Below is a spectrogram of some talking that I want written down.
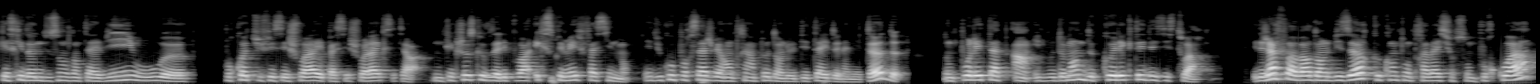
qu'est-ce qui donne du sens dans ta vie ou euh, pourquoi tu fais ces choix et pas ces choix-là, etc. Donc quelque chose que vous allez pouvoir exprimer facilement. Et du coup, pour ça, je vais rentrer un peu dans le détail de la méthode. Donc pour l'étape 1, il vous demande de collecter des histoires. Et déjà, il faut avoir dans le viseur que quand on travaille sur son pourquoi,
